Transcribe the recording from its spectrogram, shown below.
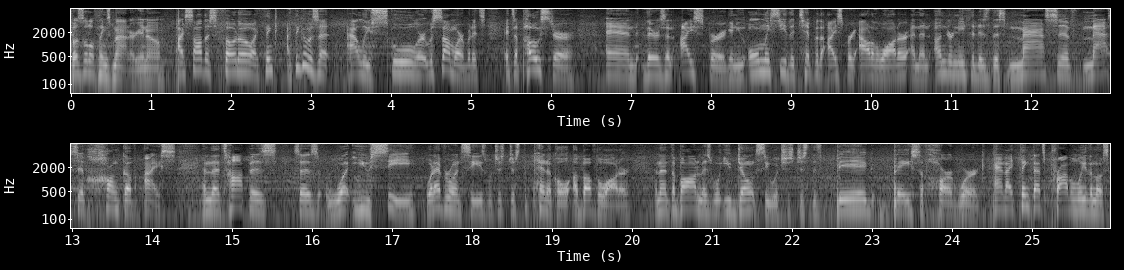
those little things matter, you know? I saw this photo, I think, I think it was at Allie's school or it was somewhere, but it's, it's a poster and there's an iceberg and you only see the tip of the iceberg out of the water and then underneath it is this massive, massive hunk of ice. And the top is, says what you see, what everyone sees, which is just the pinnacle above the water. And then at the bottom is what you don't see, which is just this big base of hard work. And I think that's probably the most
